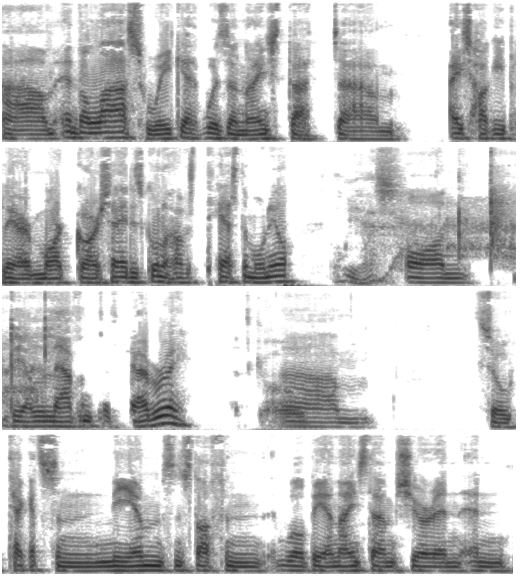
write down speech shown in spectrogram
Um, in the last week, it was announced that um, ice hockey player Mark Garside is going to have his testimonial Oh yes. on the 11th of February. Let's go. Um, so tickets and names and stuff and will be announced, I'm sure, in in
